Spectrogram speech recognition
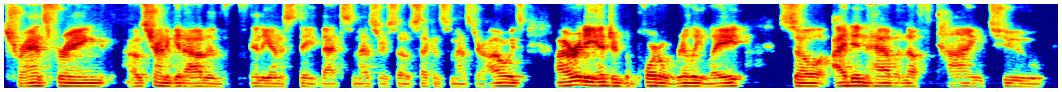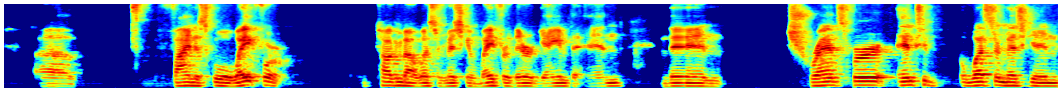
transferring. I was trying to get out of Indiana State that semester, so second semester. I always, I already entered the portal really late, so I didn't have enough time to uh, find a school, wait for talking about Western Michigan, wait for their game to end, then transfer into Western Michigan,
